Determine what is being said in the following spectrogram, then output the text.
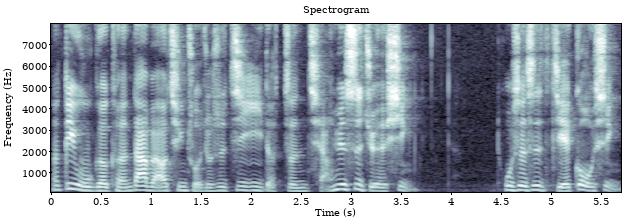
那第五个可能大家比较清楚的就是记忆的增强，因为视觉性。或者是结构性，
